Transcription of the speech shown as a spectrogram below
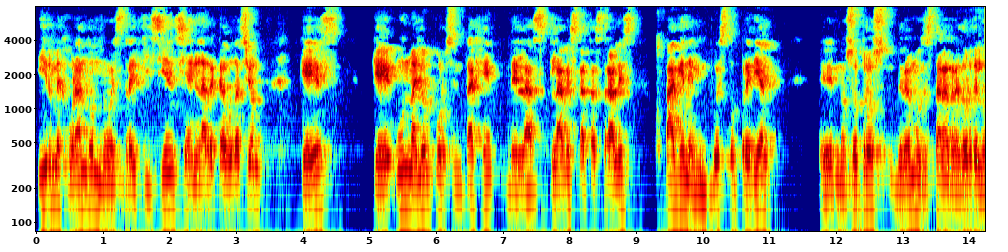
ir mejorando nuestra eficiencia en la recaudación, que es que un mayor porcentaje de las claves catastrales paguen el impuesto predial. Eh, nosotros debemos estar alrededor de los...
